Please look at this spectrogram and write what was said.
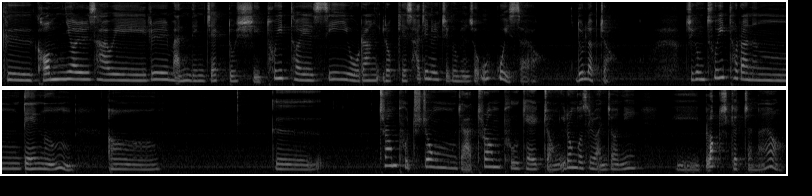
그 검열 사회를 만든 잭 도시 트위터의 CEO랑 이렇게 사진을 찍으면서 웃고 있어요. 놀랍죠? 지금 트위터라는 데는 어, 그 트럼프 추종자, 트럼프 계정 이런 것을 완전히 이 블럭 시켰잖아요.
